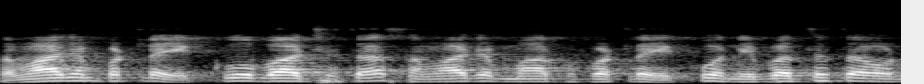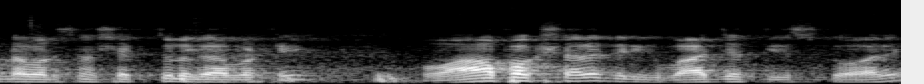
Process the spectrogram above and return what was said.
సమాజం పట్ల ఎక్కువ బాధ్యత సమాజం మార్పు పట్ల ఎక్కువ నిబద్ధత ఉండవలసిన శక్తులు కాబట్టి వామపక్షాలే దీనికి బాధ్యత తీసుకోవాలి.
